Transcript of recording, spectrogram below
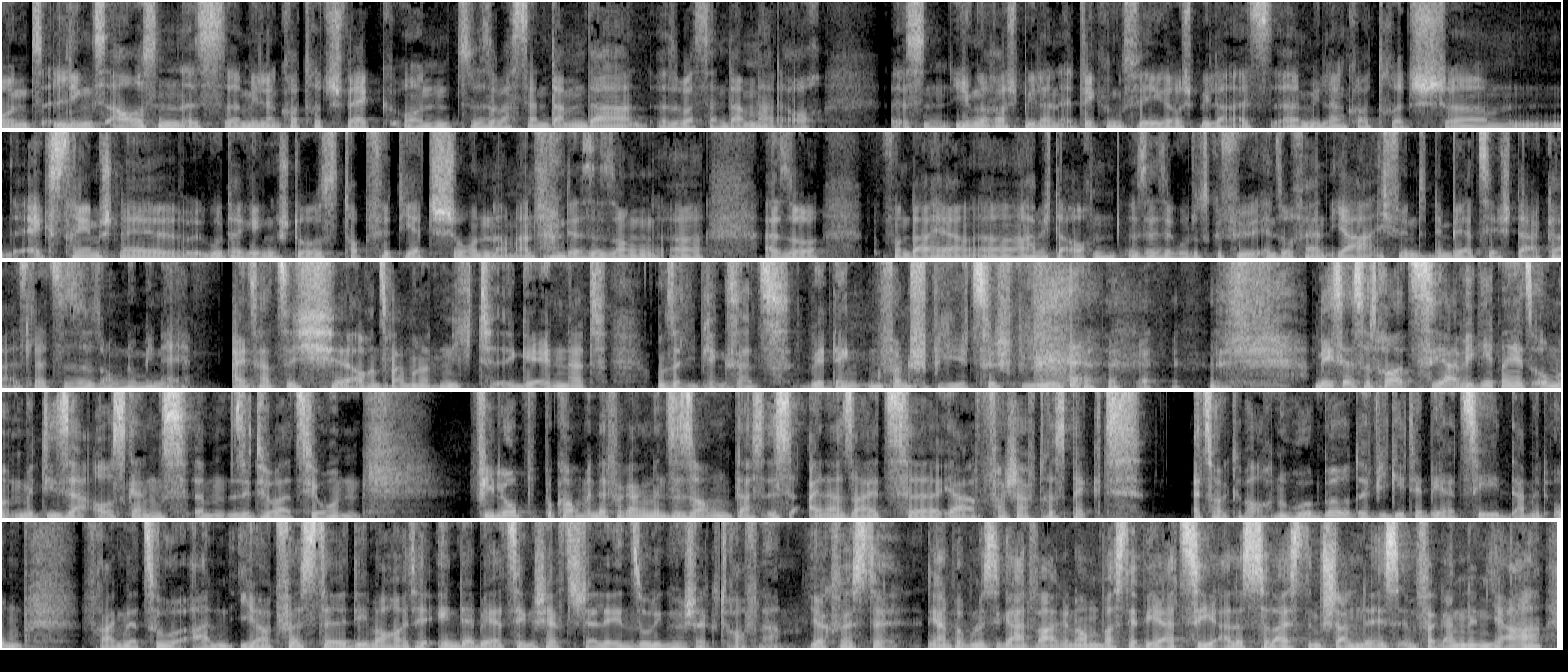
Und links außen ist äh, Milan Kotric weg und Sebastian Damm da. Sebastian Damm hat auch ist ein jüngerer Spieler, ein entwicklungsfähigerer Spieler als äh, Milan Kotric. Ähm, extrem schnell, guter Gegenstoß, topfit jetzt schon am Anfang der Saison. Äh, also von daher äh, habe ich da auch ein sehr, sehr gutes Gefühl. Insofern, ja, ich finde den BRC stärker als letzte Saison nominell. Eins hat sich äh, auch in zwei Monaten nicht geändert. Unser Lieblingssatz. Wir denken von Spiel zu Spiel. Nichtsdestotrotz, ja, wie geht man jetzt um mit dieser Ausgangssituation? Viel Lob bekommen in der vergangenen Saison. Das ist einerseits, äh, ja, verschafft Respekt erzeugt aber auch eine hohe Bürde. Wie geht der BRC damit um? Fragen dazu an Jörg Föste, den wir heute in der BRC-Geschäftsstelle in Solingen-Höchstadt getroffen haben. Jörg Föste, die Handball-Bundesliga hat wahrgenommen, was der BRC alles zu leisten imstande ist im vergangenen Jahr.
